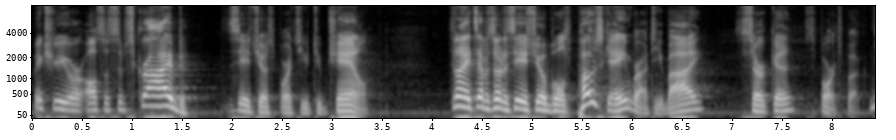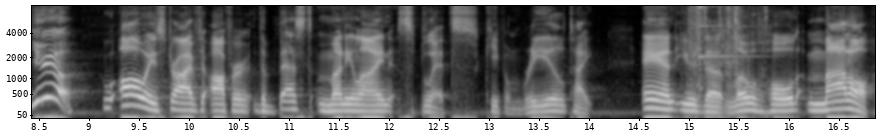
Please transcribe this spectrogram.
Make sure you are also subscribed to the CHGO Sports YouTube channel. Tonight's episode of CHGO Bulls Post Game brought to you by Circa Sportsbook Yeah. who always strive to offer the best money line splits. Keep them real tight. And use the low hold model.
